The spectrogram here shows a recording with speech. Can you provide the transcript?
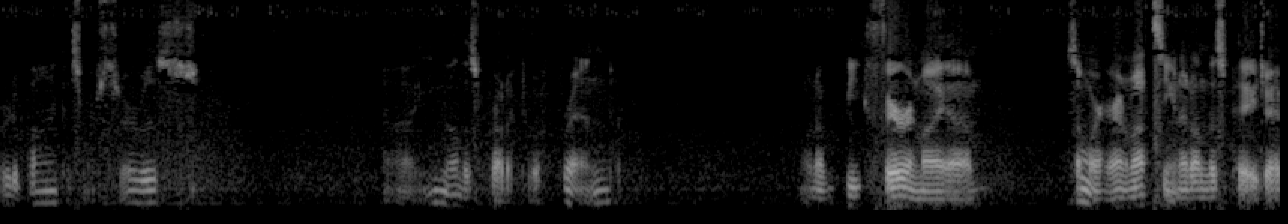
Where to buy, customer service. Uh, email this product to a friend. I want to be fair in my... Uh, somewhere here, and I'm not seeing it on this page. I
